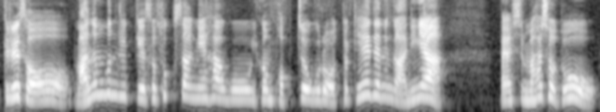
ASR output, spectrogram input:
그래서 많은 분들께서 속상해하고 이건 법적으로 어떻게 해야 되는 거 아니냐 말씀을 하셔도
